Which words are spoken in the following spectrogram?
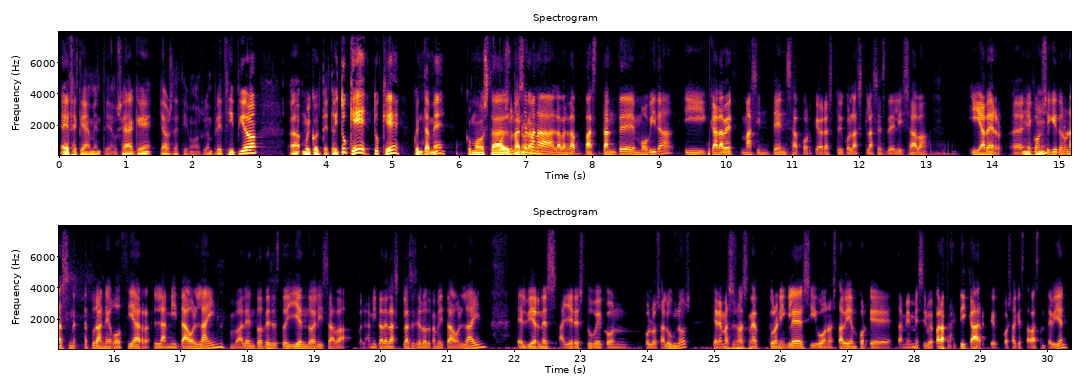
Efectivamente. O sea que, ya os decimos, en principio, ah, muy contento. ¿Y tú qué? ¿Tú qué? Cuéntame. ¿Cómo está Pues el una panorama? semana, la verdad, bastante movida y cada vez más intensa, porque ahora estoy con las clases de Elisaba. Y a ver, eh, he conseguido en una asignatura negociar la mitad online, ¿vale? Entonces estoy yendo a Elisaba la mitad de las clases y la otra mitad online. El viernes, ayer estuve con, con los alumnos, que además es una asignatura en inglés y bueno, está bien porque también me sirve para practicar, que, cosa que está bastante bien.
